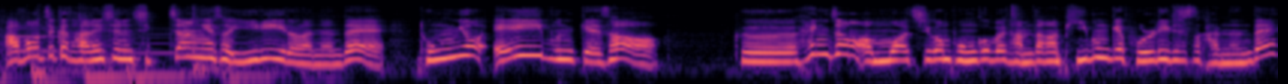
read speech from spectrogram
아버지가 다니시는 직장에서 일이 일어났는데 동료 A 분께서 그 행정 업무와 직원 봉급을 담당한 B분께 볼 일이 있어서 갔는데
